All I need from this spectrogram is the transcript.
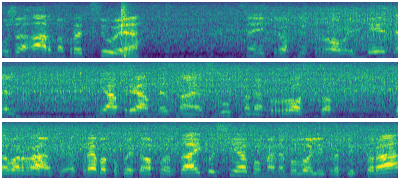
Дуже гарно працює цей трьохлітровий дизель. Я прям не знаю, звук мене просто заворажує. Треба купити охлаждайку ще, бо в мене було літра півтора.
